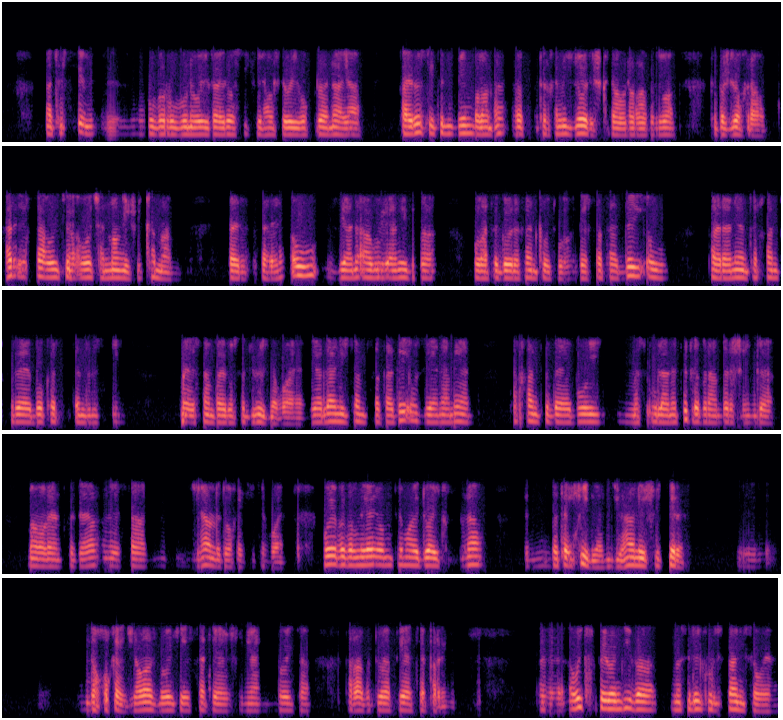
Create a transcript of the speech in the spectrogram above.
مەترسی ڕوبەڕووبوونەوەی ڤایرۆسی توی هاوشێوەی وەکرۆنا یا ڤایرۆسی تری بین بەڵام هەر بە ترخەمی زۆریش کراوە لە ڕابردووە کە بەشێ خراوە هەر ئێستا ئەوەی کە ئەوە چەند مانگێکی کەمان ئەو زیانە ئابووریانەی بە وڵاتە گەورەکان کەوتووە دەستا تا دەی ئەو پارانیان تەرخان کرایە بۆ کەرت تەندروستی بە ئێستان ڤایرۆسە دروست نەبواە یا لانی کەم سەتادەی ئەو زیانانیان تەرخان کردایە بۆی مەسئولانەتر لە بەرامبەر ژینگە مامەڵەیان کردایە ئێستا جیهان لە دۆخێکی تر بووە بۆیە بە دڵنیای ئەوم پێم وایە دوای کوردنا بە تەکید یان جیهانێکی تر دەخۆقێ جیاواز بۆی کە ئێستا تیاشنیان بۆی کە ڕابردووە پێ تێپەڕین ئەوەی پەیوەندی بە مەسلەی کوردستانی سەوەیان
